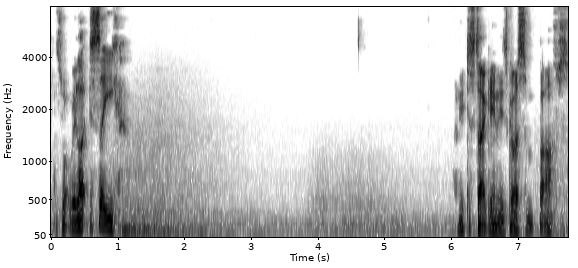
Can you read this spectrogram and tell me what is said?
That's what we like to see. I need to start getting these guys some buffs.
